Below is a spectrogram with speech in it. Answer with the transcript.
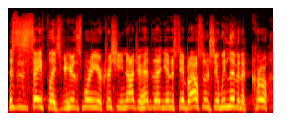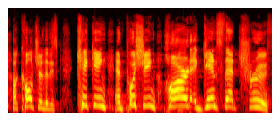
This is a safe place. If you're here this morning, you're a Christian, you nod your head to that and you understand. But I also understand we live in a, a culture that is kicking and pushing hard against that truth.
